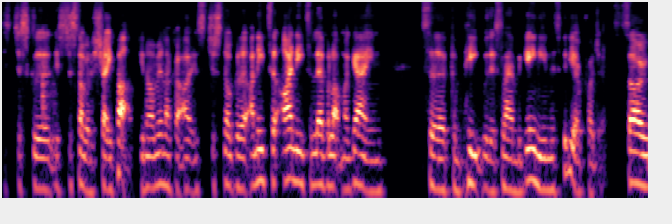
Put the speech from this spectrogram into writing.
it's just gonna it's just not gonna shape up. You know what I mean? Like I, it's just not gonna. I need to I need to level up my game to compete with this Lamborghini in this video project. So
